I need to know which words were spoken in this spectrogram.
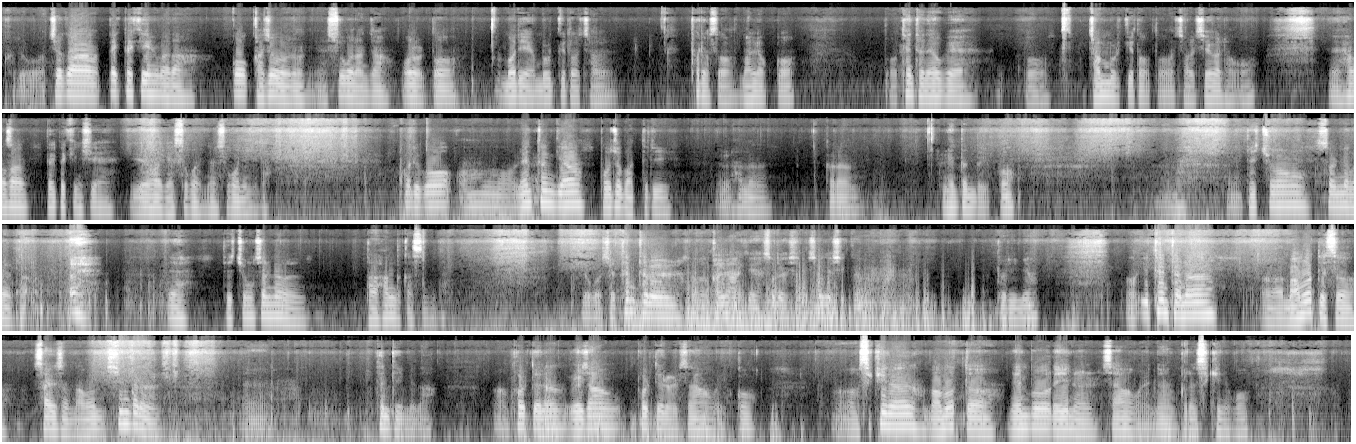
그리고 제가 백패킹마다 꼭 가져오는 예, 수건 한 장 오늘 또 머리에 물기도 잘 털어서 말렸고 또 텐트 내부에 또 잔물기도 또 잘 제거를 하고 예, 항상 백패킹 시에 유용하게 쓰고 있는 수건입니다. 그리고 어, 랜턴 겸 보조 배터리를 하는 그런 랜턴도 있고 어, 대충 설명을 다 예, 대충 설명을 다 한 것 같습니다. 그리고 제 텐트를 어, 간략하게 소개, 소개시켜 드리면 어, 이 텐트는 어, 마모떼서 사에서 나온 싱글 예, 텐트입니다. 어, 폴대는 외장 폴대를 사용하고 있고 어, 스킨은 마모토 멤버 레인을 사용하고 있는 그런 스킨이고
